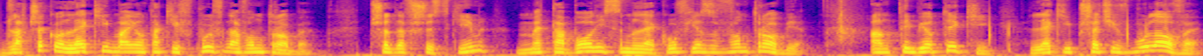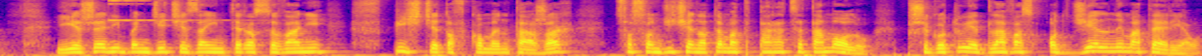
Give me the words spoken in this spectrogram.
Dlaczego leki mają taki wpływ na wątrobę? Przede wszystkim metabolizm leków jest w wątrobie. Antybiotyki, leki przeciwbólowe. Jeżeli będziecie zainteresowani, wpiszcie to w komentarzach, co sądzicie na temat paracetamolu. Przygotuję dla Was oddzielny materiał.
